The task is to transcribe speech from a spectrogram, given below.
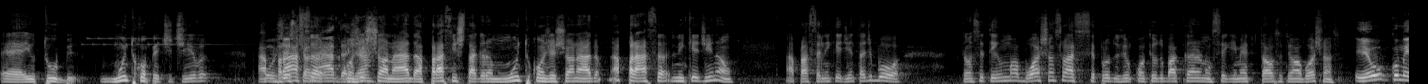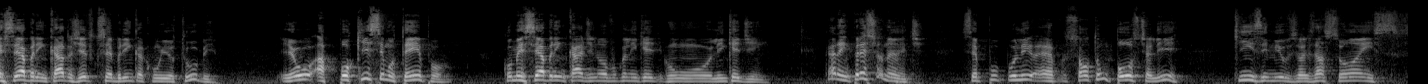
é, YouTube, muito competitiva. A praça Congestionada já. congestionada, a praça Instagram muito congestionada, a praça LinkedIn não. A praça LinkedIn tá de boa. Então você tem uma boa chance lá, se você produzir um conteúdo bacana num segmento tal, você tem uma boa chance. Eu comecei a brincar do jeito que você brinca com o YouTube. Eu, há pouquíssimo tempo, comecei a brincar de novo com o LinkedIn. Com o LinkedIn. Cara, é impressionante. Você é, solta um post ali, 15 mil visualizações,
